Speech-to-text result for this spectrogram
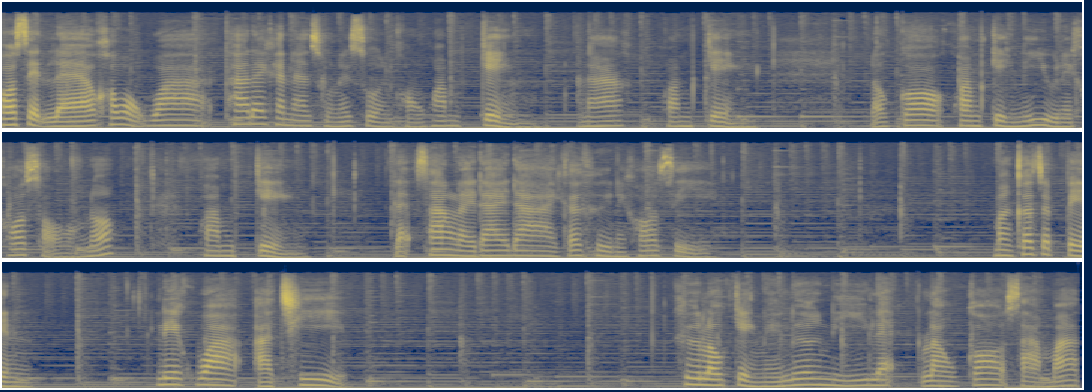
พอเสร็จแล้วเขาบอกว่าถ้าได้คะแนนสูงในส่วนของความเก่งนะความเก่ง แล้วก็ความเก่งนี่อยู่ในข้อ2เนาะความเก่ง และสร้างรายได้ได้ก็คือในข้อ 4 มันก็จะเป็นเรียกว่าอาชีพ คือเราเก่งในเรื่องนี้และเราก็สามารถ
